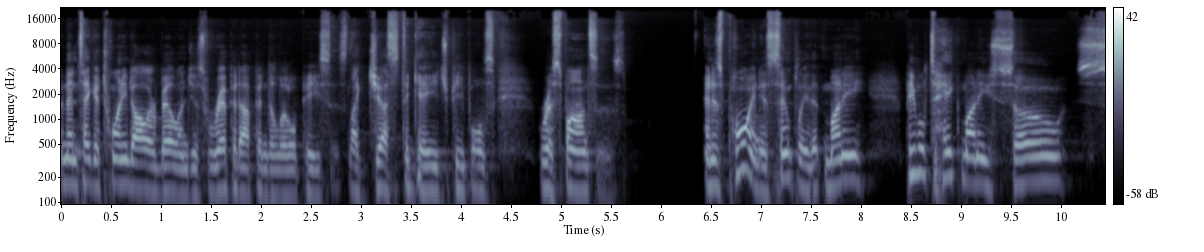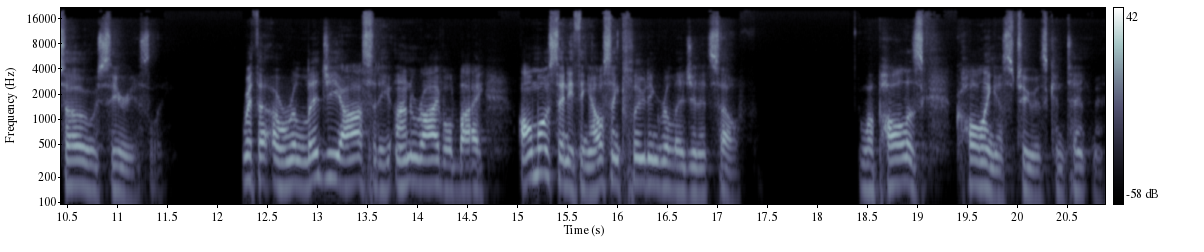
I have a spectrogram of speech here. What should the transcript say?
and then take a $20 bill and just rip it up into little pieces, like just to gauge people's responses. And his point is simply that money, people take money so, so seriously with a, a religiosity unrivaled by almost anything else, including religion itself. What Paul is calling us to is contentment.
